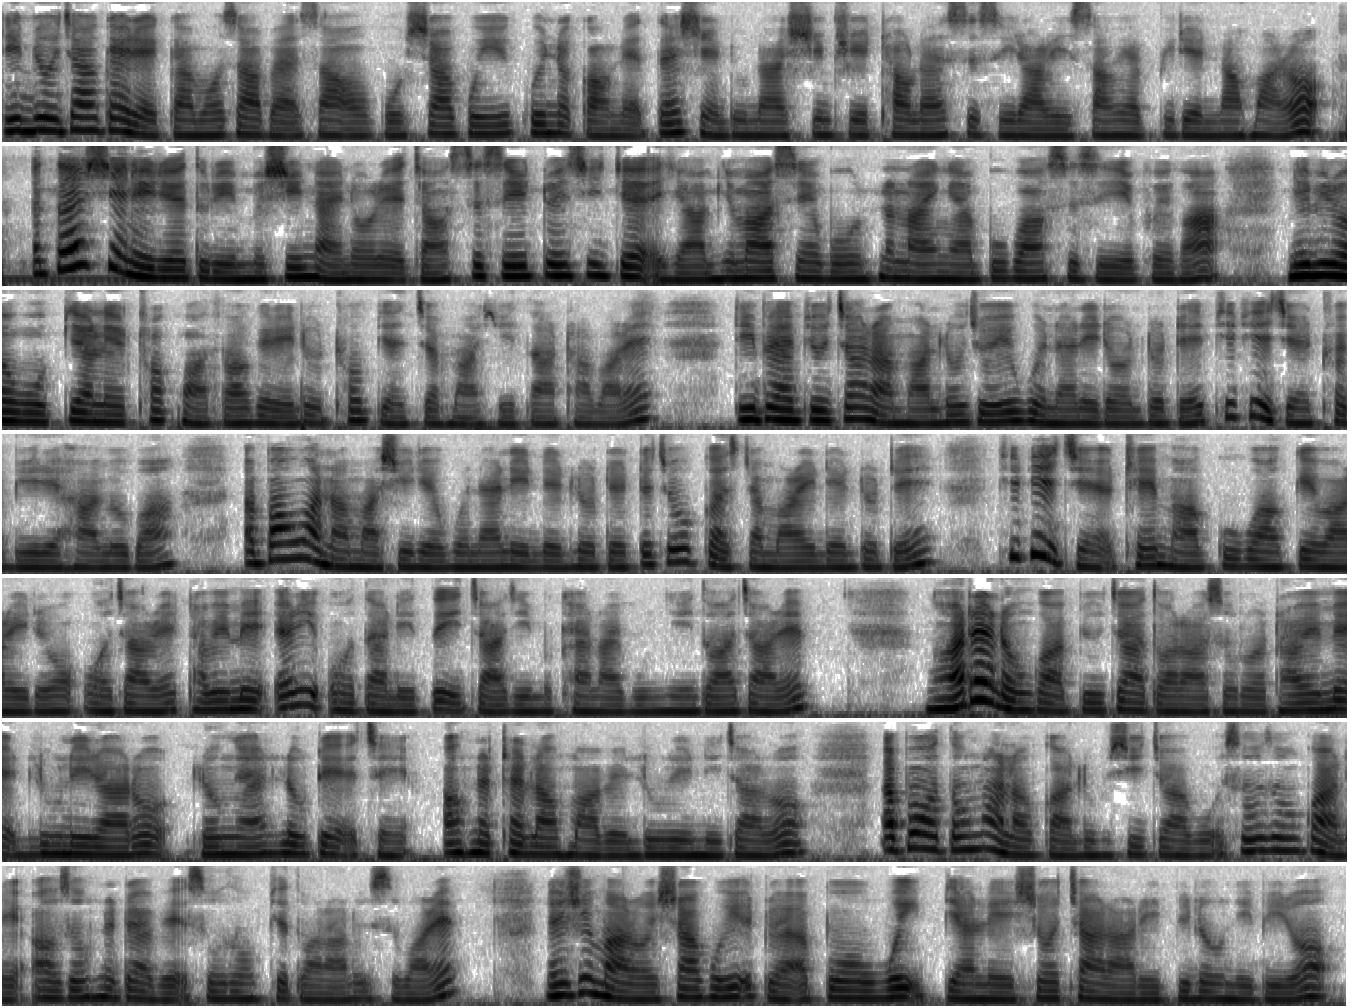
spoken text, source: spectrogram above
တယ်။ဒီပြိုကျခဲ့တဲ့ကမ္ဘောဇဗန်အဆောင်အုပ်ကိုရှာဖွေရေးခွေးနှကောင်နဲ့အသက်ရှင်လူနာရှင်ဖြစ်ထောက်လန်းစစ်ဆေးတာတွေဆောင်ရွက်ပြီးတဲ့နောက်မှာတော့အသက်ရှင်နေတဲ့သူတွေမရှိနိုင်တော့တဲ့အကြောင်းစစ်ဆေးတွေးရှိတဲ့အရာမြန်မာစင်ဘူနှစ်နိုင်ငံပူးပေါင်းစစ်ဆေးရေးအဖွဲ့ကနေပြည်တော်ကိုပြန်လည်ထွက်ခွာသွားခဲ့တယ်လို့ထုတ်ပြန်ချက်မှာရေးသားထားပါတယ်။ဒီဗန်ပြိုကျတာမှာလုံခြုံရေးဝန်ထမ်းတွေတော့လွတ်တယ်ဖြစ်ဖြစ်ချင်းထွက်ပြေးတဲ့ဟာမျိုးပါအပေါဝါနာမှာရှိတဲ့ဝန်ထမ်းတွေလည်းလွတ်တယ်တချို့ customer တွေလည်းလွတ်တယ်ဖြစ်ဖြစ်ချင်းအထဲမှာကူပါကဲပါတယ်တော့អော်ကြတယ်ဒါပေမဲ့အဲ့ဒီអော်တန်တွေသိအကြကြီးမခံနိုင်ဘူးငြိမ်သွားကြတယ်ငါးတက်လုံးကပြိုကျသွားတာဆိုတော့ဒါပေမဲ့လူနေတာတော့လုပ်ငန်းလှုပ်တဲ့အချိန်အောက်နှစ်ထပ်လောက်မှပဲလူတွေနေကြတော့အပေါ်သုံးလလောက်ကလူမရှိကြဘူးအစိုးဆုံးကလည်းအောက်ဆုံးနှစ်တက်ပဲအစိုးဆုံးဖြစ်သွားတာလို့ဆိုပါတယ်လက်ရှိမှာတော့ရှာဖွေအတွက်အပေါ်ဝိတ်ပြန်လဲရှော့ချတာတွေပြုလုပ်နေပြီးတော့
